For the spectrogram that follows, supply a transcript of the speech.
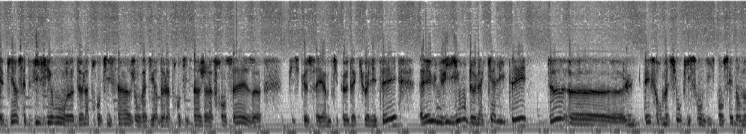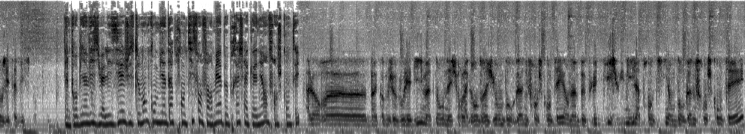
ait bien cette vision de l'apprentissage, on va dire de l'apprentissage à la française, puisque c'est un petit peu d'actualité, et une vision de la qualité de, des formations qui sont dispensées dans nos établissements. Et pour bien visualiser justement combien d'apprentis sont formés à peu près chaque année en Franche-Comté Alors, euh, bah, comme je vous l'ai dit, maintenant on est sur la grande région Bourgogne-Franche-Comté. On a un peu plus de 18 000 apprentis en Bourgogne-Franche-Comté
